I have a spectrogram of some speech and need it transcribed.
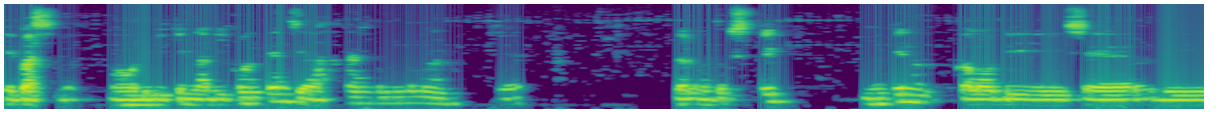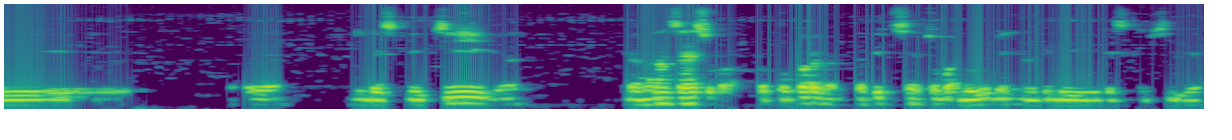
bebas mau dibikin lagi konten silahkan teman-teman ya dan untuk script mungkin kalau di share di apa ya di deskripsi ya kadang-kadang saya suka ketukar tapi saya coba dulu deh nanti di deskripsi ya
